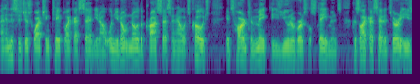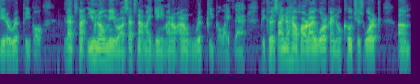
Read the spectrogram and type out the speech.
And this is just watching tape. Like I said, you know, when you don't know the process and how it's coached, it's hard to make these universal statements because, like I said, it's very easy to rip people that's not you know me ross that's not my game. I don't i don't rip people like that because i know how hard i work i know coaches work um,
